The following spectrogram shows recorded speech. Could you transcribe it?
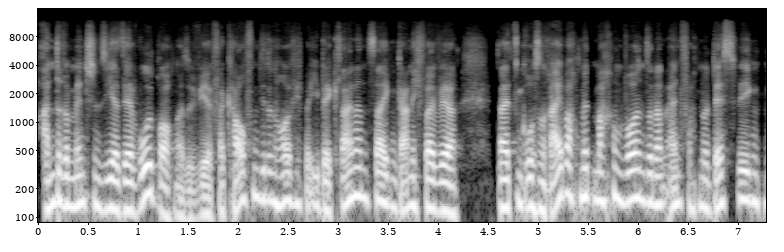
andere Menschen sie ja sehr wohl brauchen. Also wir verkaufen die dann häufig bei eBay Kleinanzeigen, gar nicht, weil wir da jetzt einen großen Reibach mitmachen wollen, sondern einfach nur deswegen,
